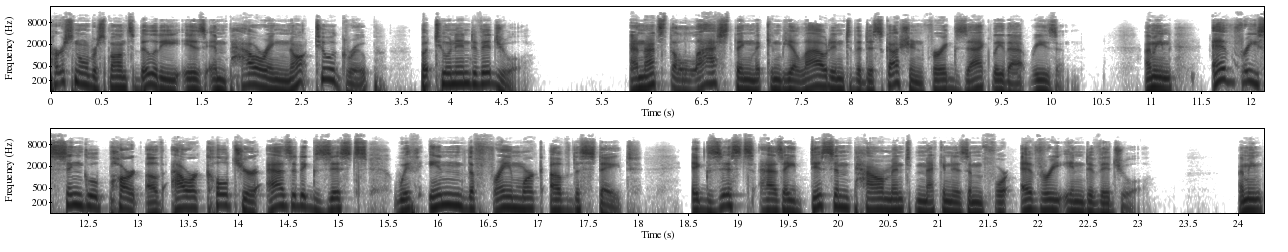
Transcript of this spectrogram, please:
personal responsibility is empowering not to a group, but to an individual. And that's the last thing that can be allowed into the discussion for exactly that reason. I mean, every single part of our culture as it exists within the framework of the state exists as a disempowerment mechanism for every individual. I mean,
